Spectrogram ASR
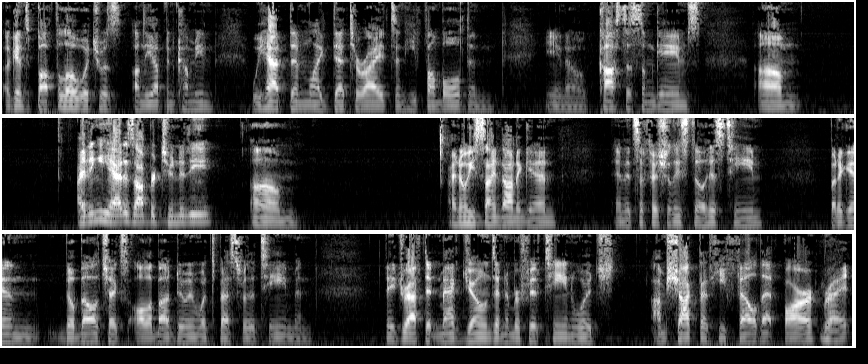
against Buffalo, which was on the up and coming, we had them like dead to rights, and he fumbled and you know cost us some games. Um, I think he had his opportunity. Um, I know he signed on again, and it's officially still his team. But again, Bill Belichick's all about doing what's best for the team, and they drafted Mac Jones at number fifteen, which I'm shocked that he fell that far. Right.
